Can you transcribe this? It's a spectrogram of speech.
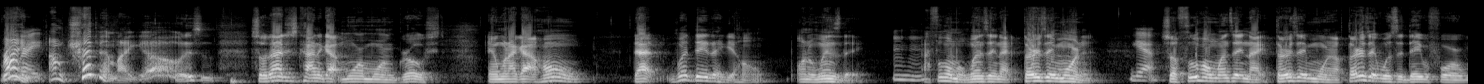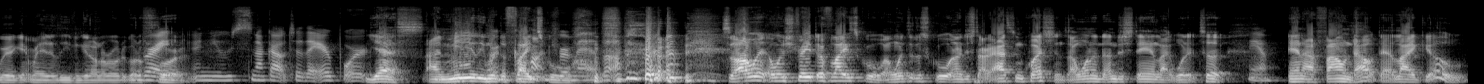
right? right. I'm tripping. Like, yo, this is so that just kind of got more and more engrossed. And when I got home, that what day did I get home? On a Wednesday. Mm-hmm. I flew home on Wednesday night, Thursday morning. Yeah. So I flew home Wednesday night. Thursday morning. Now, Thursday was the day before we were getting ready to leave and get on the road to go to Right. Florida. And you snuck out to the airport. Yes, I immediately went to flight school. For mad long. so I went, I went straight to flight school. I went to the school and I just started asking questions. I wanted to understand like what it took. yeah. And I found out that like, yo,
